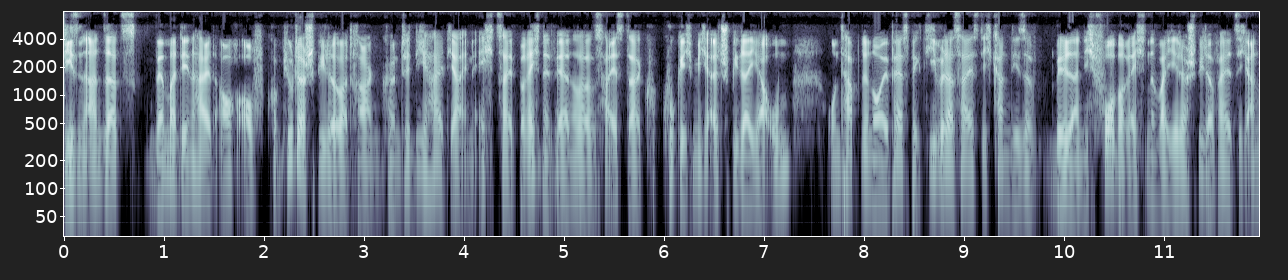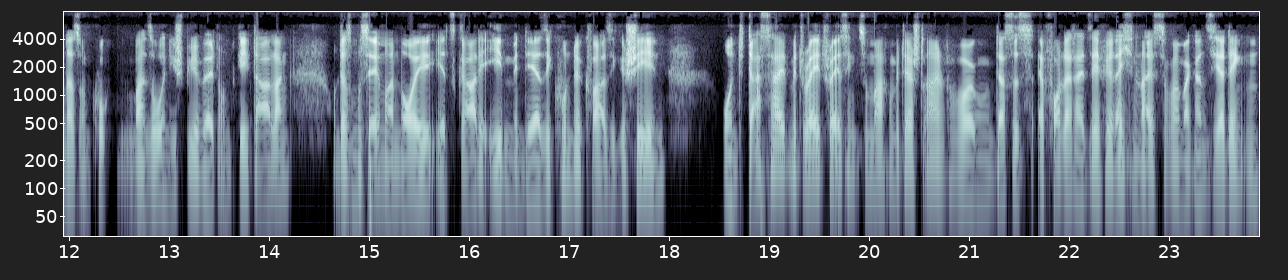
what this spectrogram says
diesen Ansatz, wenn man den halt auch auf Computerspiele übertragen könnte, die halt ja in Echtzeit berechnet werden, das heißt, da gucke ich mich als Spieler ja um und habe eine neue Perspektive. Das heißt, ich kann diese Bilder nicht vorberechnen, weil jeder Spieler verhält sich anders und guckt mal so in die Spielwelt und geht da lang. Und das muss ja immer neu jetzt gerade eben in der Sekunde quasi geschehen. Und das halt mit Raytracing zu machen, mit der Strahlenverfolgung, das ist, erfordert halt sehr viel Rechenleistung, weil man kann sich ja denken,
